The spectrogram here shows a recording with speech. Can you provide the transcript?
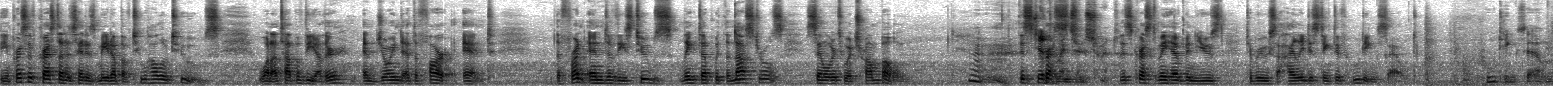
The impressive crest on his head is made up of two hollow tubes, one on top of the other, and joined at the far end. The front end of these tubes linked up with the nostrils, similar to a trombone. Hmm. This Gentleman's crest, instrument. this crest may have been used to produce a highly distinctive hooting sound. Hooting sound.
